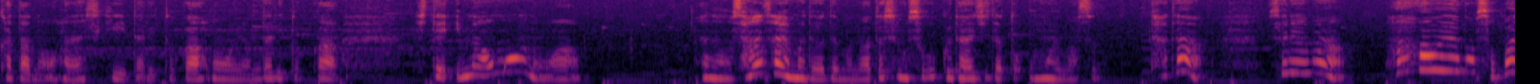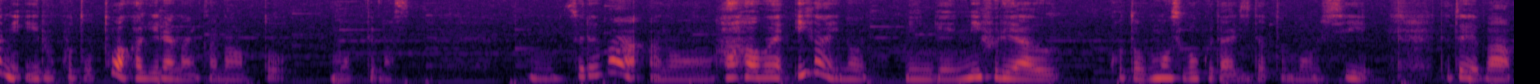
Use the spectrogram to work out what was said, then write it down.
方のお話聞いたりとか本を読んだりとかして今思うのはあの3歳まではでもね私もすごく大事だと思います。ただそれは母親のそばにいることとは限らないかなと思ってます、うん、それはあの母親以外の人間に触れ合うこともすごく大事だと思うし例えば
